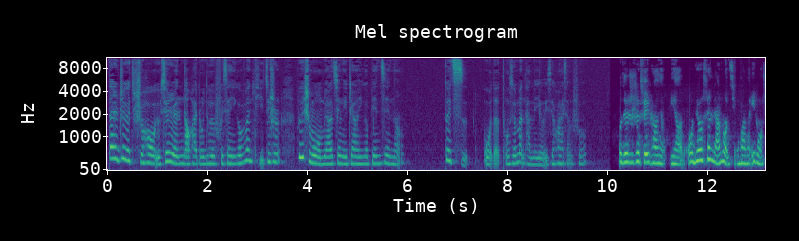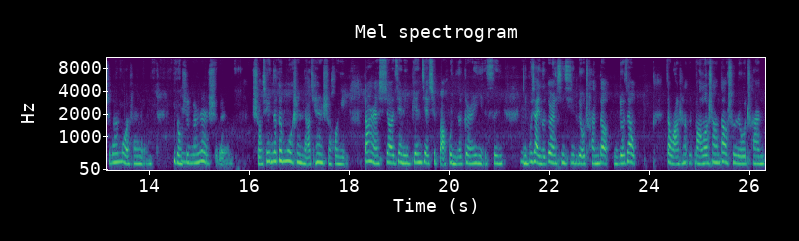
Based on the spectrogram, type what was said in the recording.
但是这个时候，有些人脑海中就会浮现一个问题，就是为什么我们要建立这样一个边界呢？对此，我的同学们他们也有一些话想说。我觉得这是非常有必要的。我觉得分两种情况吧，一种是跟陌生人，一种是跟认识的人。首先，你在跟陌生人聊天的时候，你当然需要建立边界，去保护你的个人隐私。你不想你的个人信息流传到你留在在网上网络上到处流传，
